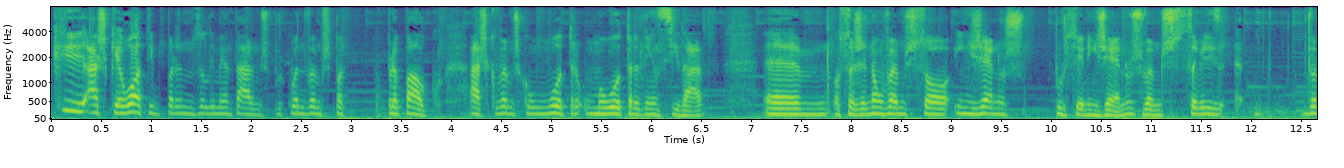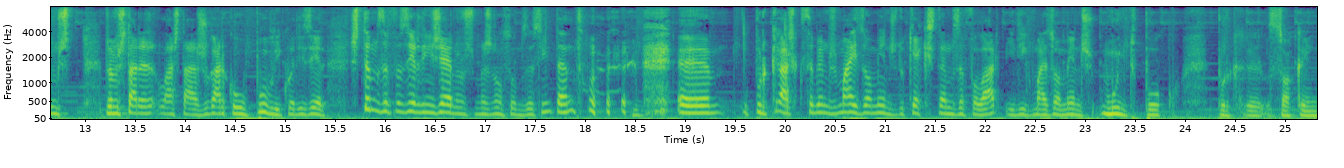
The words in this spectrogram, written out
que acho que é ótimo para nos alimentarmos, porque quando vamos para, para palco acho que vamos com um outra, uma outra densidade, Ahm, ou seja, não vamos só ingênuos por ser ingênuos, vamos saber. Vamos, vamos estar, a- lá está, a jogar com o público, a dizer estamos a fazer de ingênuos, mas não somos assim tanto. Ahm, porque acho que sabemos mais ou menos do que é que estamos a falar, e digo mais ou menos muito pouco, porque só quem,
